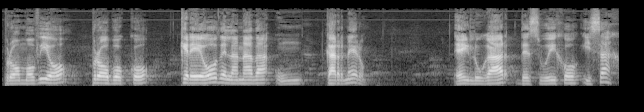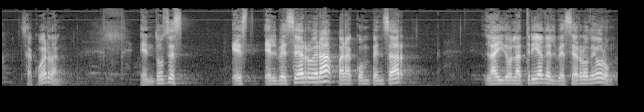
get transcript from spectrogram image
promovió, provocó, creó de la nada un carnero en lugar de su hijo Isaac. ¿Se acuerdan? Entonces, el becerro era para compensar la idolatría del becerro de oro.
